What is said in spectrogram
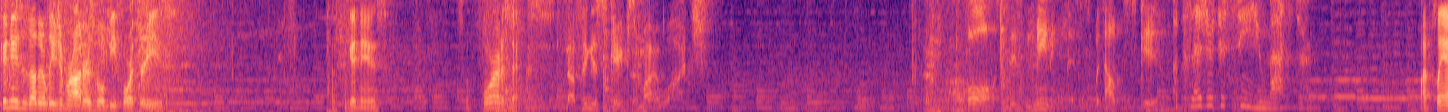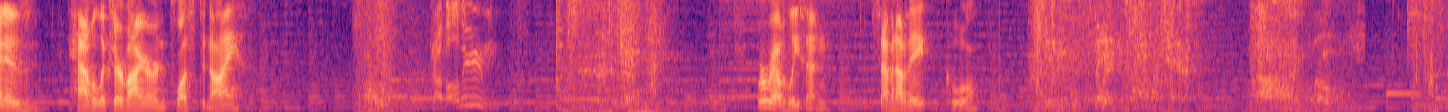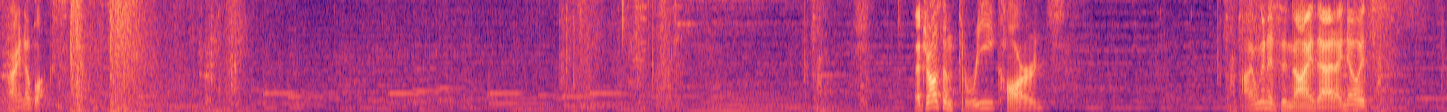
Good news is other Legion Marauders will be 4-3s. That's the good news. So 4 out of 6. Nothing escapes my watch. Force is meaningless without skill. A pleasure to see you, Master. My plan is have Elixir of Iron plus Deny. Come on in. Where are we at with Lee Sin? Seven out of eight? Cool. Alright, no blocks. That draws them three cards. I'm gonna deny that. I know it's...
